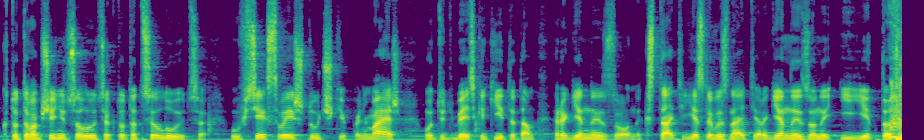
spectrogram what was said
кто-то вообще не целуется, кто-то целуется. У всех свои штучки, понимаешь? Вот у тебя есть какие-то там эрогенные зоны. Кстати, если вы знаете эрогенные зоны И, то...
